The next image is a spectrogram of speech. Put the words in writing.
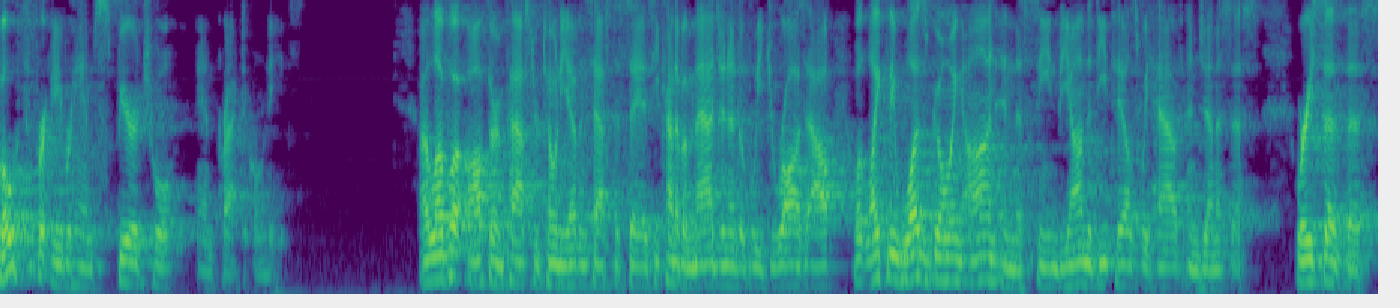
both for Abraham's spiritual and practical needs. I love what author and pastor Tony Evans has to say as he kind of imaginatively draws out what likely was going on in this scene beyond the details we have in Genesis, where he says this,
